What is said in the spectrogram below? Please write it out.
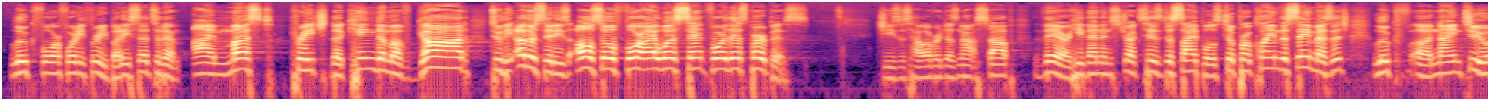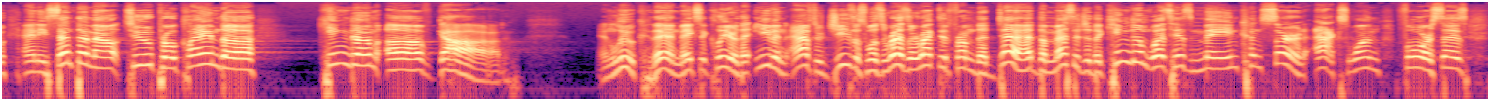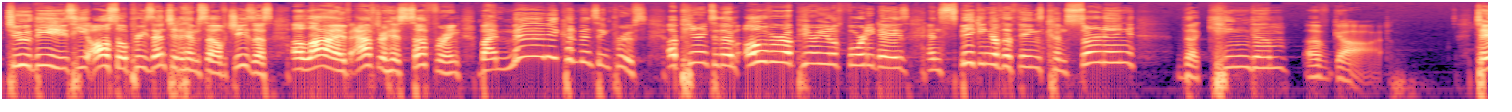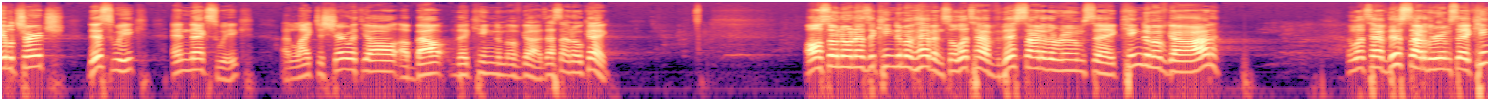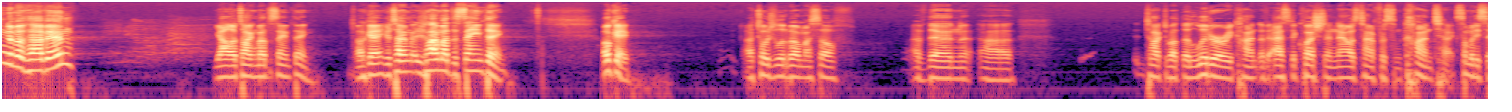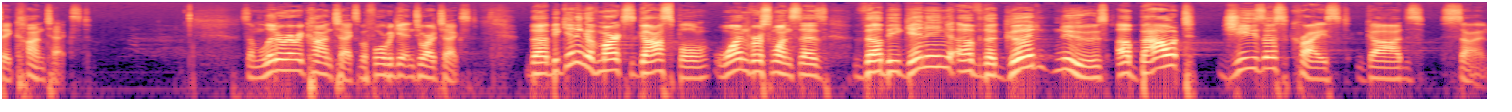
Luke 4:43 but he said to them I must preach the kingdom of God to the other cities also for I was sent for this purpose Jesus, however, does not stop there. He then instructs his disciples to proclaim the same message, Luke uh, 9 2, and he sent them out to proclaim the kingdom of God. And Luke then makes it clear that even after Jesus was resurrected from the dead, the message of the kingdom was his main concern. Acts 1 4 says, To these he also presented himself, Jesus, alive after his suffering, by many convincing proofs, appearing to them over a period of 40 days and speaking of the things concerning the kingdom of God. Table Church, this week and next week, I'd like to share with y'all about the kingdom of God. Does that sound okay? Also known as the kingdom of heaven. So let's have this side of the room say, Kingdom of God. And let's have this side of the room say, Kingdom of heaven. Y'all are talking about the same thing. Okay? You're talking about, you're talking about the same thing. Okay. I told you a little about myself. I've then uh, talked about the literary con- I've asked a question, and now it's time for some context. Somebody say context. Some literary context before we get into our text. The beginning of Mark's gospel, 1 verse 1 says, The beginning of the good news about Jesus Christ, God's Son.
